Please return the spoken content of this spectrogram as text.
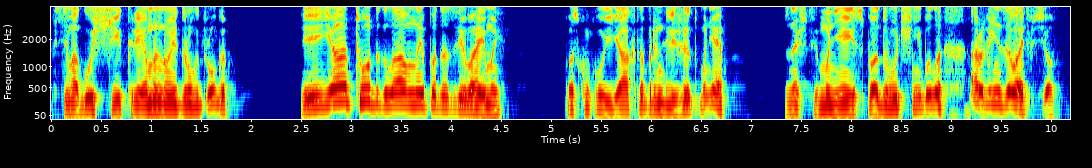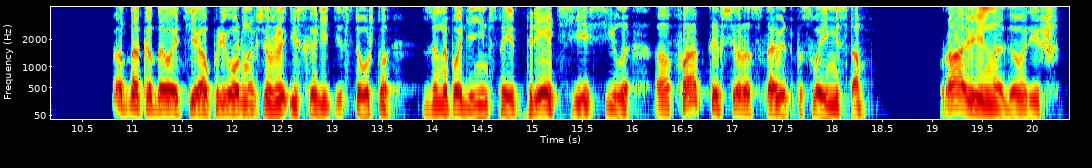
всемогущий Кремль, но и друг друга. И я тут главный подозреваемый, поскольку яхта принадлежит мне. Значит, мне из-подручней было организовать все. Однако давайте априорно все же исходить из того, что за нападением стоит третья сила, а факты все расставят по своим местам. — Правильно говоришь, —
